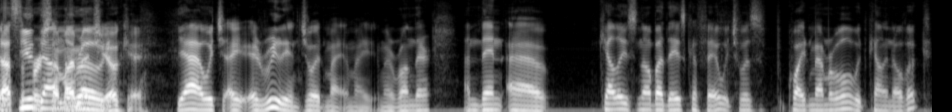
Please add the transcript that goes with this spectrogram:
That's the first time the I met you. Okay. yeah, which I, I really enjoyed my, my, my run there. And then uh, Kelly's Nova Days Cafe, which was quite memorable with Kelly Novak.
